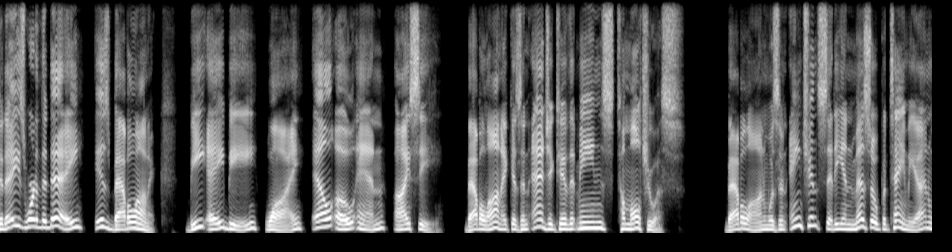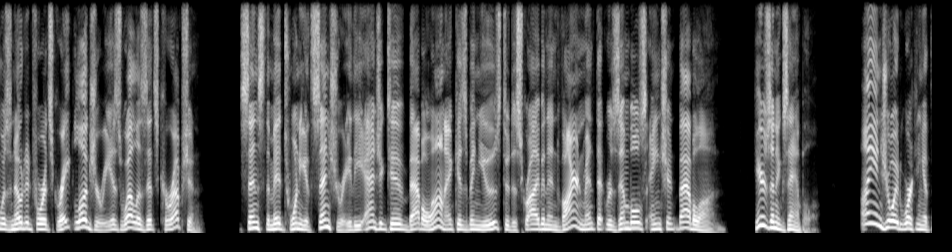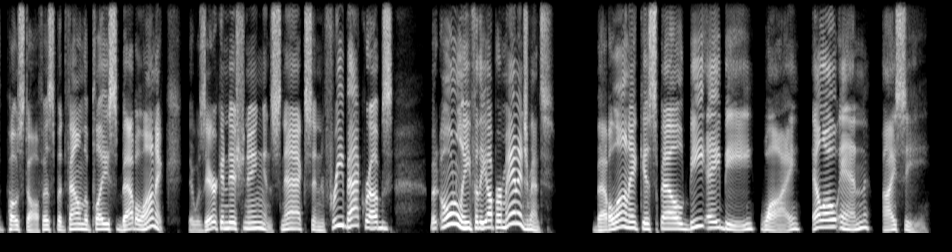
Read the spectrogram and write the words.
Today's word of the day is Babylonic. B A B Y L O N I C. Babylonic is an adjective that means tumultuous. Babylon was an ancient city in Mesopotamia and was noted for its great luxury as well as its corruption. Since the mid 20th century, the adjective Babylonic has been used to describe an environment that resembles ancient Babylon. Here's an example. I enjoyed working at the post office, but found the place Babylonic. There was air conditioning and snacks and free back rubs, but only for the upper management. Babylonic is spelled B A B Y L O N I C.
